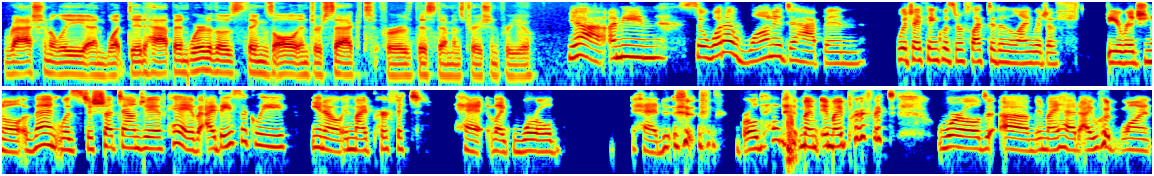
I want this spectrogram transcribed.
rationally, and what did happen? Where do those things all intersect for this demonstration for you? Yeah, I mean, so what I wanted to happen, which I think was reflected in the language of the original event, was to shut down JFK. But I basically, you know, in my perfect head, like world head, world head, in my, in my perfect world, um, in my head, I would want,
